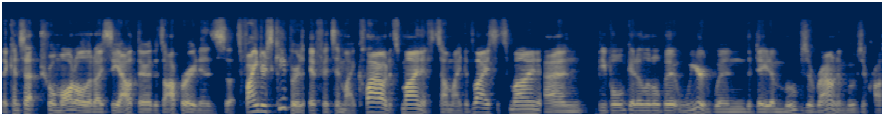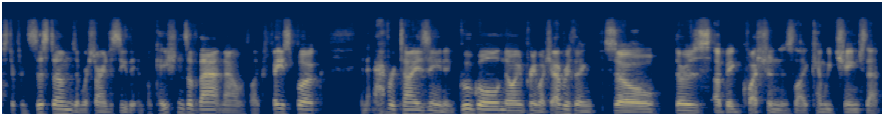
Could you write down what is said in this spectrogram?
the conceptual model that I see out there that's operating is uh, finders keepers. If it's in my cloud, it's mine. If it's on my device, it's mine. And people get a little bit weird when the data moves around and moves across different systems. And we're starting to see the implications of that now with like Facebook and advertising and Google knowing pretty much everything. So there's a big question is like, can we change that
